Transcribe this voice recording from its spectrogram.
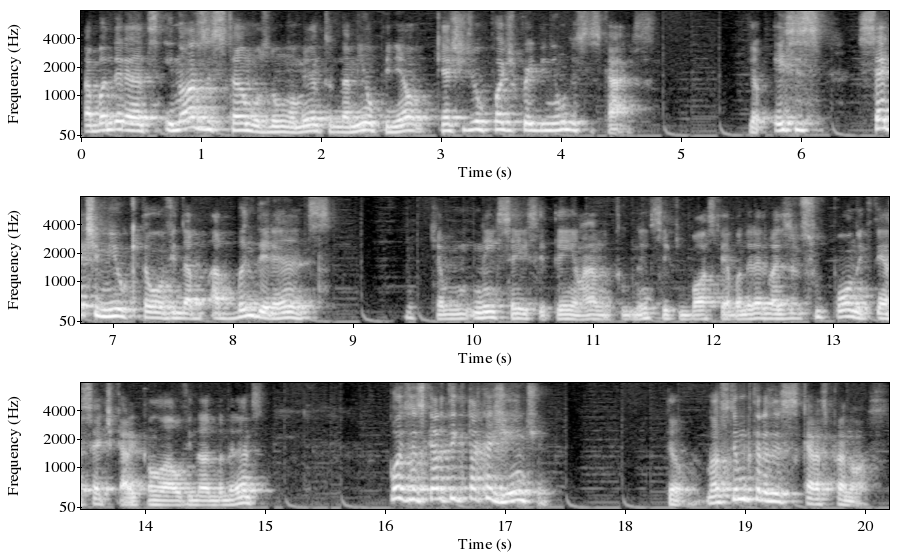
a Bandeirantes. E nós estamos num momento, na minha opinião, que a gente não pode perder nenhum desses caras. Esses 7 mil que estão ouvindo a, Bandeirantes, que eu nem sei se tem lá, nem sei que bosta é a Bandeirantes, mas eu supondo que tenha sete caras que estão lá ouvindo a Bandeirantes. Pô, esses caras têm que estar com a gente. Então, nós temos que trazer esses caras para nós.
